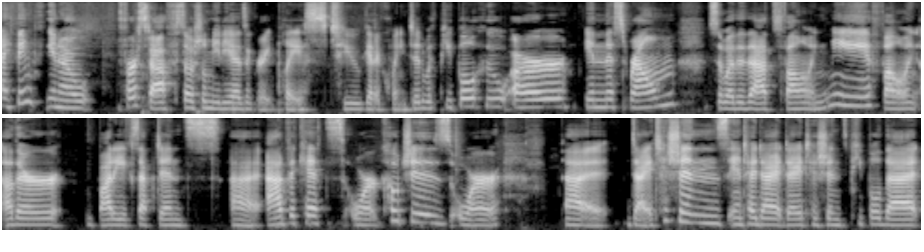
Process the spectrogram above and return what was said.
I think, you know, first off, social media is a great place to get acquainted with people who are in this realm. So, whether that's following me, following other body acceptance uh, advocates or coaches or uh, dietitians, anti diet dietitians, people that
